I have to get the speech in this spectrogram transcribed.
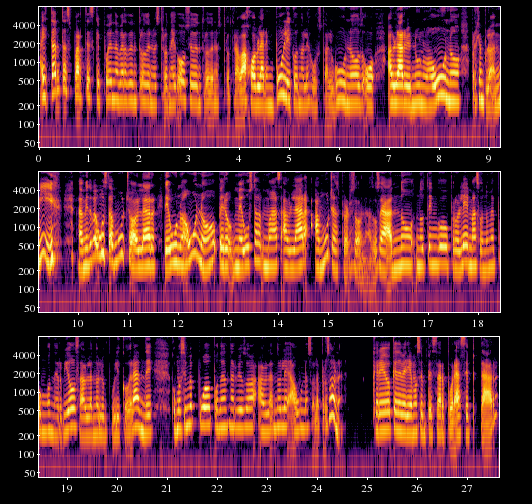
hay tantas partes que pueden haber dentro de nuestro negocio, dentro de nuestro trabajo, hablar en público no les gusta a algunos, o hablar en uno a uno, por ejemplo, a mí, a mí no me gusta mucho hablar de uno a uno, pero me gusta más hablar a muchas personas, o sea, no, no tengo problemas o no me pongo nerviosa hablándole a público grande, como si me puedo poner nerviosa hablándole a una sola persona. Creo que deberíamos empezar por aceptar,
